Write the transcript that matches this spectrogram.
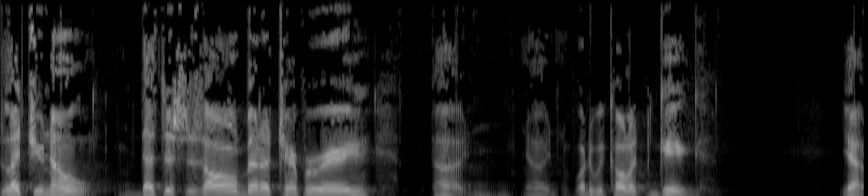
let you know that this has all been a temporary uh, uh, what do we call it? Gig. Yeah,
